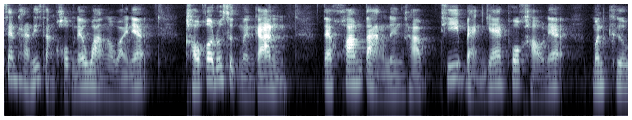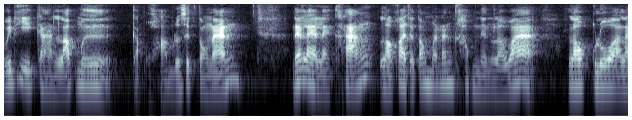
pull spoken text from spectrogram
เส้นทางที่สังคมได้วางเอาไว้เนี่ยเขาก็รู้สึกเหมือนกัน แต่ความต่างหนึ่งครับที่แบ่งแยกพวกเขาเนี่ยมันคือวิธีการรับมือกับความรู้สึกตรงนั้นในหลาย ๆ ครั้งเราก็อาจจะต้องมานั่งคำนึงแล้วว่า เรากลัวอะไร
